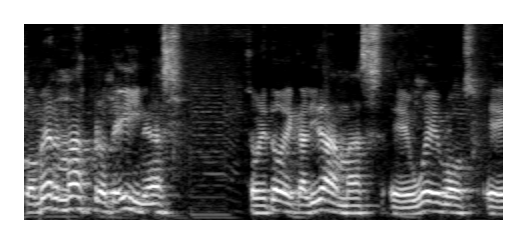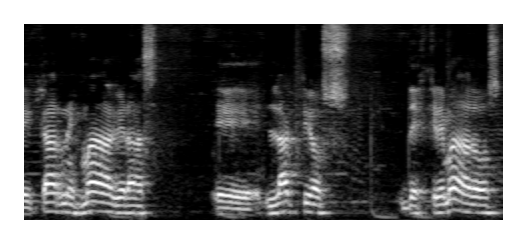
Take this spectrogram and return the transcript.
comer más proteínas sobre todo de calidad, más eh, huevos, eh, carnes magras, eh, lácteos descremados.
